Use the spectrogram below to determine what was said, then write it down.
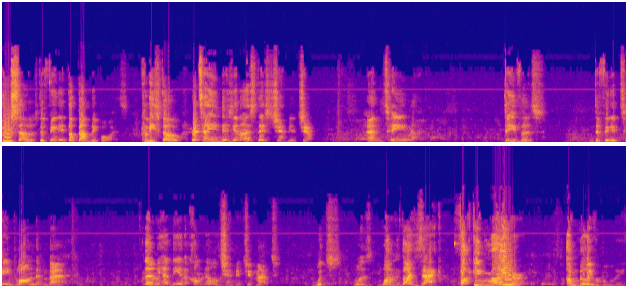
Usos defeated the Dudley Boys. Kalisto retained his United States Championship. And Team Divas defeated Team Blonde and Bad. Then we had the Intercontinental Championship match, which was won by Zack fucking Ryder! Unbelievably.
